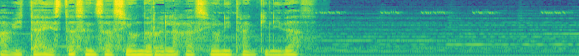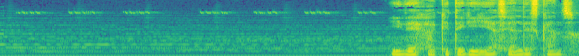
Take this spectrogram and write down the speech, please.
Habita esta sensación de relajación y tranquilidad. Y deja que te guíe hacia el descanso.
